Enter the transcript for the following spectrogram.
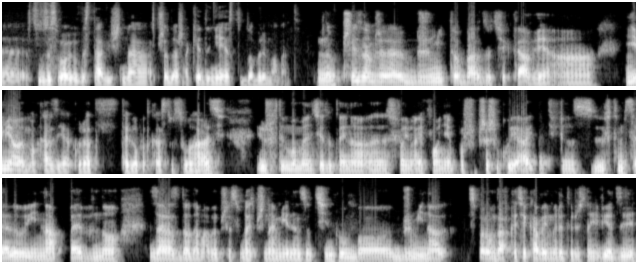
e, w cudzysłowie wystawić na sprzedaż, a kiedy nie jest to dobry moment. No, przyznam, że brzmi to bardzo ciekawie, a nie miałem okazji akurat tego podcastu słuchać już w tym momencie tutaj na e, swoim iPhone'ie przeszukuję iTunes w tym celu i na pewno zaraz dodam, aby przesłuchać przynajmniej jeden z odcinków, bo brzmi na sporą dawkę ciekawej, merytorycznej wiedzy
